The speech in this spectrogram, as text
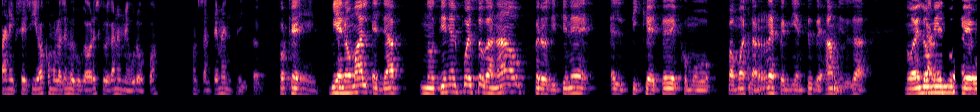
tan excesiva como lo hacen los jugadores que juegan en Europa constantemente. Porque, eh, bien o mal, él ya no tiene el puesto ganado, pero sí tiene el tiquete de como vamos a estar rependientes de James. O sea, no es lo mismo que...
